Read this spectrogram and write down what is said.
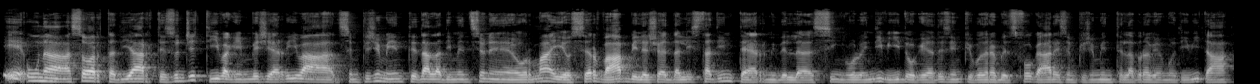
e una sorta di arte soggettiva che invece arriva semplicemente dalla dimensione ormai osservabile, cioè dagli stati interni del singolo individuo che ad esempio potrebbe sfogare semplicemente la propria emotività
